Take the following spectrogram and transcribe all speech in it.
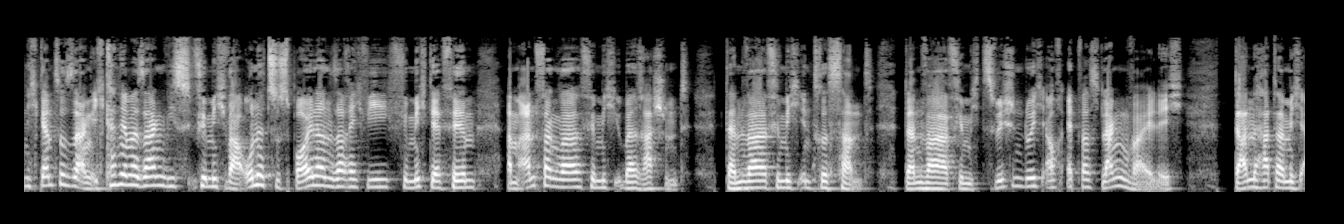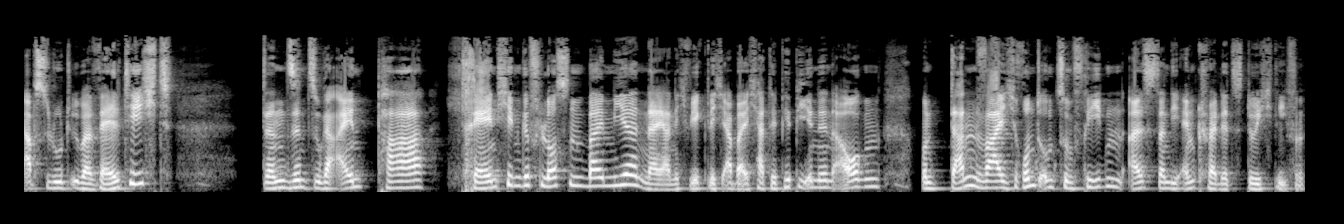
nicht ganz so sagen. Ich kann ja mal sagen, wie es für mich war. Ohne zu spoilern, sage ich, wie für mich der Film am Anfang war für mich überraschend. Dann war er für mich interessant. Dann war er für mich zwischendurch auch etwas langweilig. Dann hat er mich absolut überwältigt dann sind sogar ein paar Tränchen geflossen bei mir. Naja, nicht wirklich, aber ich hatte Pipi in den Augen. Und dann war ich rundum zufrieden, als dann die Endcredits durchliefen.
